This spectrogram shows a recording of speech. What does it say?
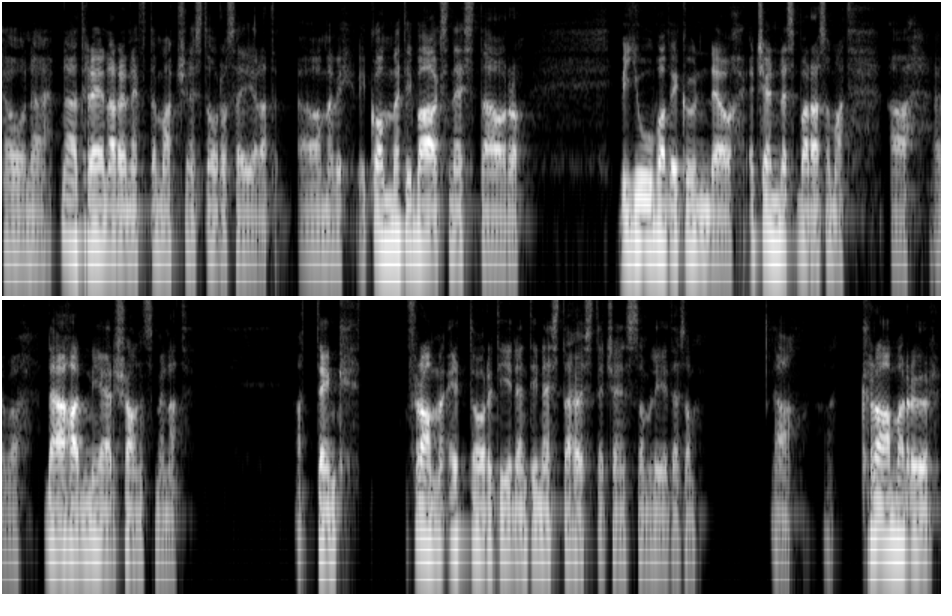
Jo när, när tränaren efter matchen står och säger att ja, men vi, vi kommer tillbaks nästa år och vi gjorde vad vi kunde och det kändes bara som att ja, det var, där hade ni er chans men att, att tänk fram ett år i tiden till nästa höst det känns som lite som ja, kramar ur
